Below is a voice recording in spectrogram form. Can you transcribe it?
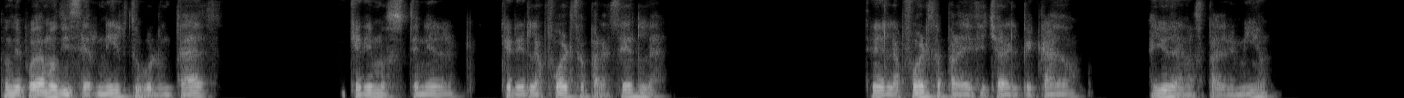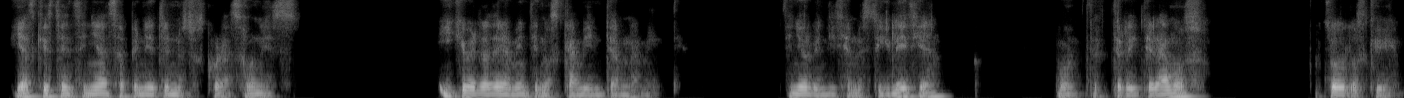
donde podamos discernir tu voluntad. Queremos tener, querer la fuerza para hacerla, tener la fuerza para desechar el pecado. Ayúdanos, Padre mío, y haz que esta enseñanza penetre en nuestros corazones y que verdaderamente nos cambie internamente. Señor, bendice a nuestra iglesia. Te reiteramos por todos los que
